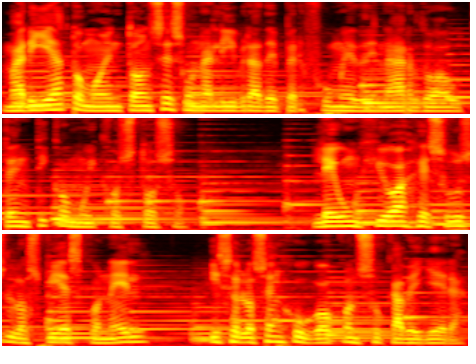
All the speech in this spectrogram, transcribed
María tomó entonces una libra de perfume de nardo auténtico muy costoso le ungió a Jesús los pies con él y se los enjugó con su cabellera,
